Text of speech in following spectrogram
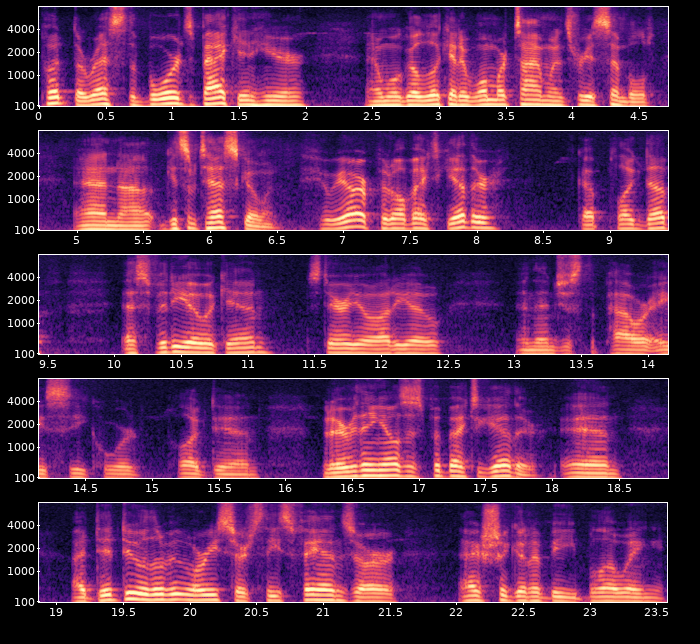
put the rest of the boards back in here and we'll go look at it one more time when it's reassembled and uh, get some tests going. Here we are, put all back together. Got plugged up, S video again, stereo audio, and then just the power AC cord plugged in. But everything else is put back together. And I did do a little bit more research. These fans are actually going to be blowing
